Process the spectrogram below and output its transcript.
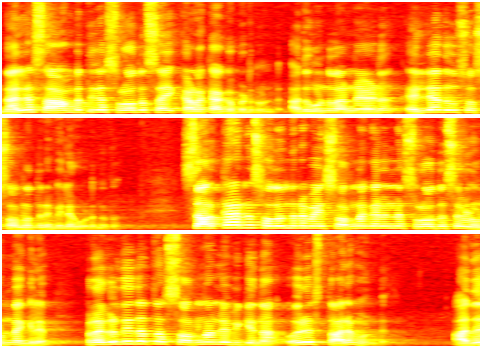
നല്ല സാമ്പത്തിക സ്രോതസ്സായി കണക്കാക്കപ്പെടുന്നുണ്ട്. അതുകൊണ്ട് തന്നെയാണ് എല്ലാ ദിവസവും സ്വർണത്തിന് വില കൂടുന്നത്. സർക്കാരിന് സ്വതന്ത്രമായി സ്വർണഖനന സ്രോതസ്സുകൾ ഉണ്ടെങ്കിലും പ്രകൃതിദത്ത സ്വർണം ലഭിക്കുന്ന ഒരു സ്ഥലമുണ്ട്. അത്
